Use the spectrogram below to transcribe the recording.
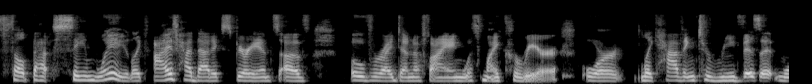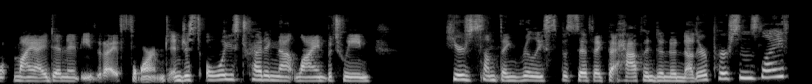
felt that same way. Like, I've had that experience of over identifying with my career or like having to revisit my identity that I've formed and just always treading that line between here's something really specific that happened in another person's life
